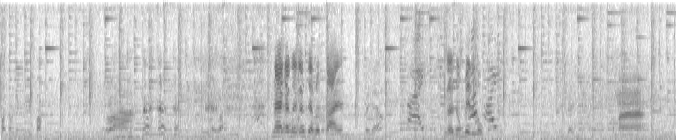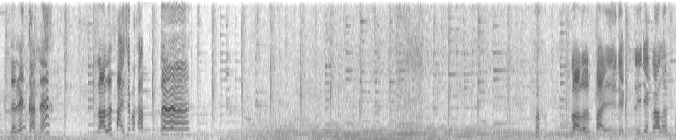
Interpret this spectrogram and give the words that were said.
ก่อนน้องเห็นคลิปป่ะไหนวะไหนวะแม่ก็นึกว่าเสียงรถไฟไปแล้วเหลือเครื่องบินลูกได้ยินก็มา เดินเล่นกันนะ รอรถไฟใช่ปะครับ รอรถไฟเด็กเด็กรอรถไฟ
